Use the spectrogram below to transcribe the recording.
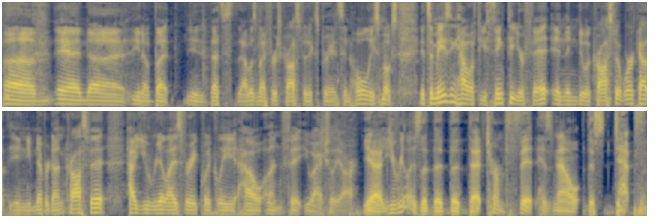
Um, and uh, you know, but that's that was my first CrossFit experience. And holy smokes, it's amazing how if you think that you're fit and then do a CrossFit workout and you've never done CrossFit, how you realize very quickly how unfit you actually are. Yeah, you realize that the, the that term fit has now this depth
